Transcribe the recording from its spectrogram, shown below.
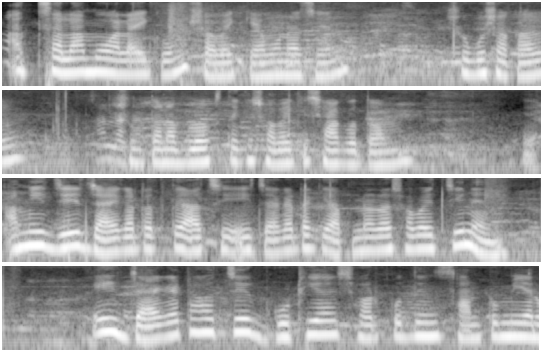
আসসালামু আলাইকুম, সবাই কেমন আছেন? শুভ সকাল। সুলতানা ব্লগস থেকে সবাইকে স্বাগতম। আমি যে জায়গাটাতে আছি, এই জায়গাটাকে আপনারা সবাই চিনেন? এই জায়গাটা হচ্ছে গুঠিয়া সান্টু মিয়ার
